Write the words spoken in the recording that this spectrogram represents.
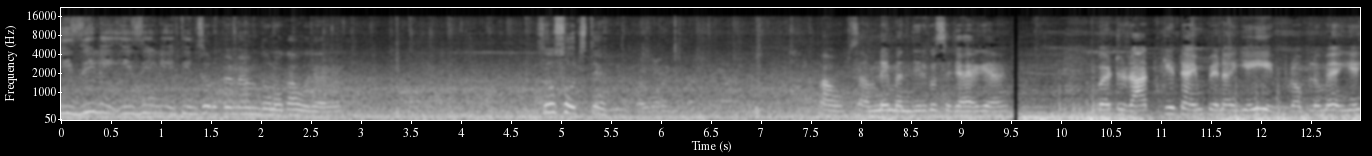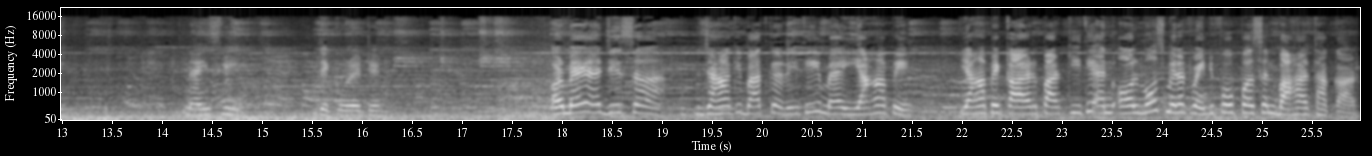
इजीली इजीली तीन सौ रुपये में हम दोनों का हो जाएगा। तो सोचते हैं। आओ सामने मंदिर को सजाया गया है। बट रात के टाइम पे ना यही एक प्रॉब्लम है ये नाइसली डेकोरेटेड और मैं जिस जहाँ की बात कर रही थी मैं यहाँ पे यहाँ पे कार पार्क की थी एंड ऑलमोस्ट मेरा 24 परसेंट बाहर था कार।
